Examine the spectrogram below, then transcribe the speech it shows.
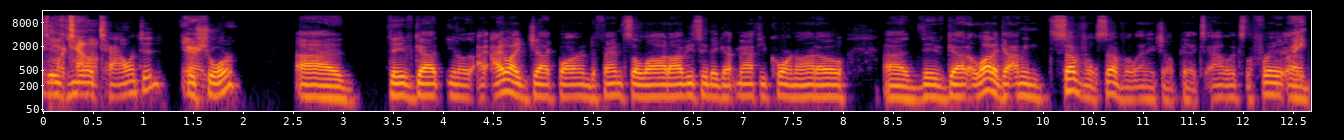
is, is more, talented. more talented for right. sure. Uh, they've got, you know, I, I, like Jack Bar in defense a lot. Obviously, they got Matthew Coronato. Uh, they've got a lot of guys. I mean, several, several NHL picks. Alex Lafre- uh, right.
